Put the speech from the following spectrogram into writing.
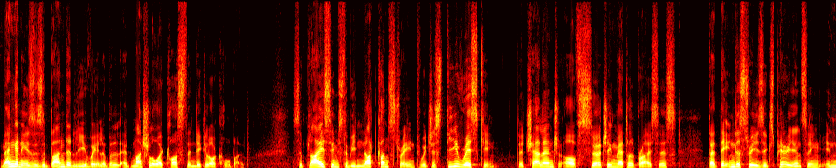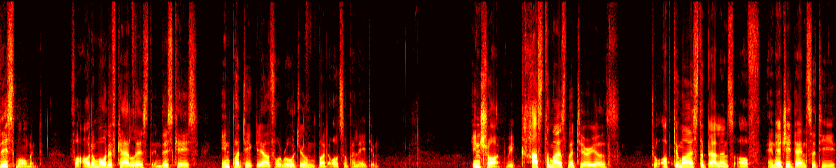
Manganese is abundantly available at much lower cost than nickel or cobalt. Supply seems to be not constrained, which is de-risking the challenge of surging metal prices that the industry is experiencing in this moment for automotive catalyst, in this case, in particular for rhodium, but also palladium. In short, we customize materials to optimize the balance of energy density,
